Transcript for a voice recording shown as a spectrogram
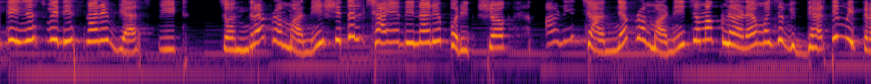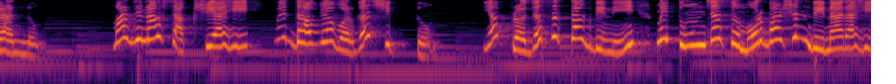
तेजस्वी दिसणारे व्यासपीठ चंद्राप्रमाणे शीतल छाया देणारे परीक्षक आणि चांदण्याप्रमाणे चमकणाऱ्या माझ्या विद्यार्थी मित्रांनो. माझे नाव साक्षी आहे. मी दहाव्या वर्गात प्रजासत्ताक दिनी मी तुमच्यासमोर भाषण देणार आहे.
